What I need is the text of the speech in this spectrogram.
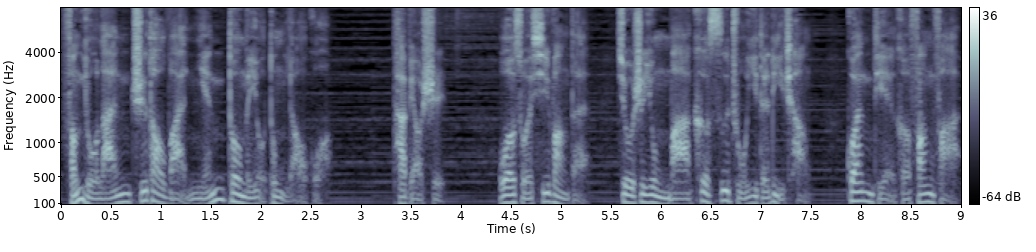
冯友兰直到晚年都没有动摇过。他表示：“我所希望的就是用马克思主义的立场、观点和方法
